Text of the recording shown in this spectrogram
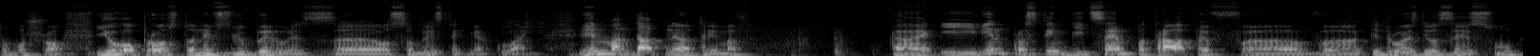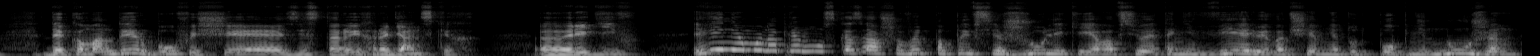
тому що його просто не взлюбили з е, особистих міркувань. Він мандат не отримав. Е, І він простим бійцем потрапив е, в підрозділ ЗСУ, де командир був іще зі старих радянських рядів. І він йому напряму сказав, що ви попи всі жуліки, я во все це не вірю, і взагалі мені тут поп не нужен.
